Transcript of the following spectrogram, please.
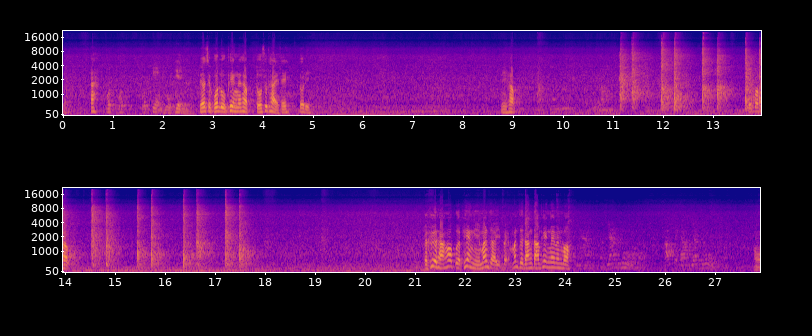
เลยอะกดกดกดเพลงลูกเพลงเดี๋ยวจะกดลูกเพ่งนะครับ ตัวสุดท้ายใส่ตัวดีนี่ครับเห็นป่ะครับ ก็คือถ้าเขาเปิดเพลงนี่มันจะมันจะดังตามเพลงเลยแมันบ่ยังลูกรับไปตามยังลูกอ๋อ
